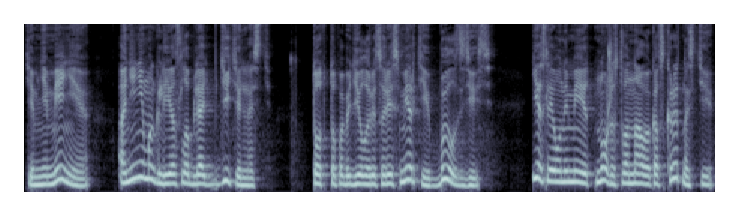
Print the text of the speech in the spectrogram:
Тем не менее, они не могли ослаблять бдительность. Тот, кто победил рыцарей смерти, был здесь. Если он имеет множество навыков скрытности,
